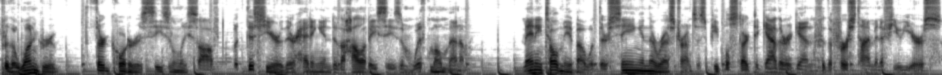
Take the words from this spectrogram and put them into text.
For the one group, third quarter is seasonally soft, but this year they're heading into the holiday season with momentum. Manny told me about what they're seeing in their restaurants as people start to gather again for the first time in a few years.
